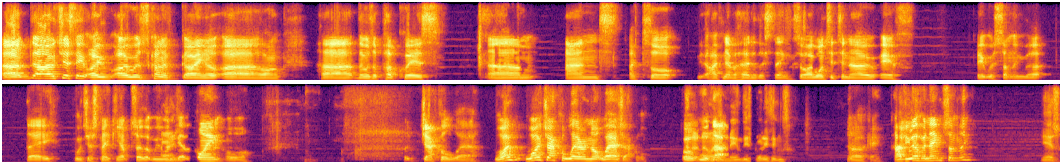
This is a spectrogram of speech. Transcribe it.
Uh, I was just I I was kind of going uh, along. Uh, there was a pub quiz, um, and I thought I've never heard of this thing, so I wanted to know if it was something that they were just making up so that we wouldn't get the point, or But jackalware. Why why jackalware and not werejackal? I don't know. would I that? don't name these bloody things. Oh, okay. Have you ever named something? Yes.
